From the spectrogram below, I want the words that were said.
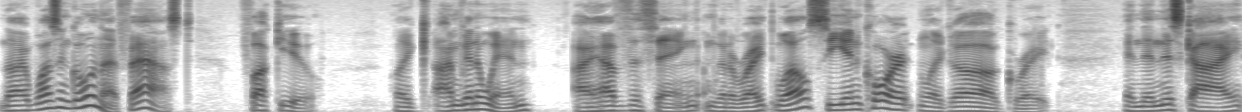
no, I wasn't going that fast. Fuck you. Like, I'm going to win. I have the thing. I'm going to write, well, see you in court. I'm like, oh, great. And then this guy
